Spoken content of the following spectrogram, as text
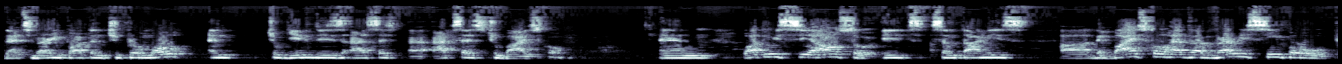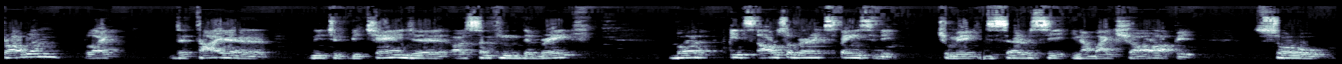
that's very important to promote and to give this access, uh, access to bicycle. And what we see also is sometimes uh, the bicycle have a very simple problem, like the tire need to be changed or something the brake but it's also very expensive to make the service in a bike shop so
